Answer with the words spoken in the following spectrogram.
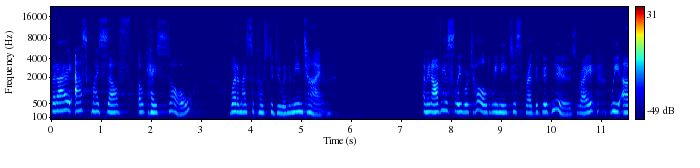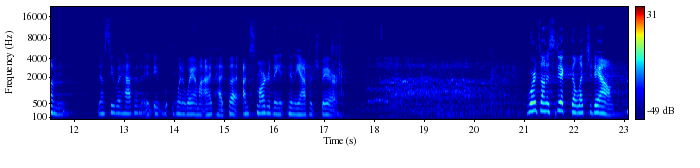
But i ask myself okay so what am i supposed to do in the meantime? I mean obviously we're told we need to spread the good news right? We um now, see what happened? It, it went away on my iPad, but I'm smarter than, than the average bear. Words on a stick, they'll let you down.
